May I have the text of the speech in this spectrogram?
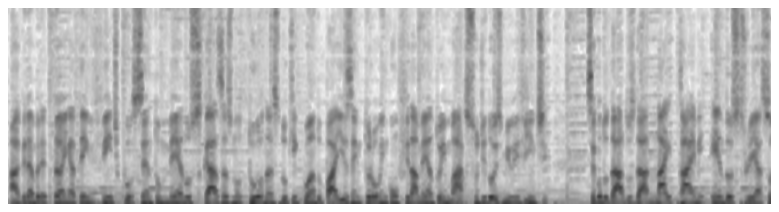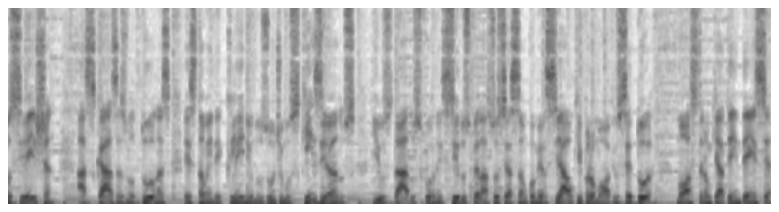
a Grã-Bretanha tem 20% menos casas noturnas do que quando o país entrou em confinamento em março de 2020. Segundo dados da Nighttime Industry Association, as casas noturnas estão em declínio nos últimos 15 anos e os dados fornecidos pela associação comercial que promove o setor mostram que a tendência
